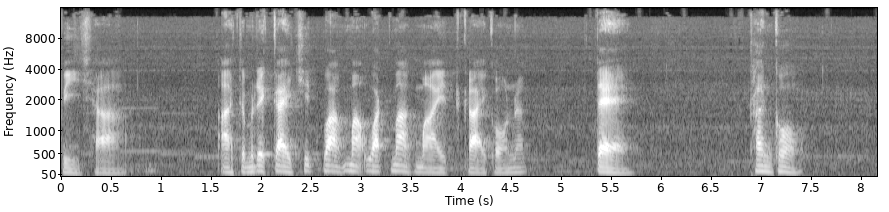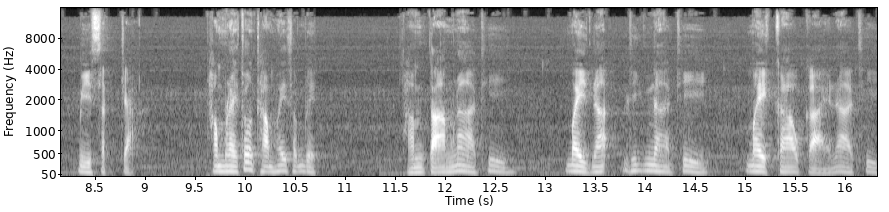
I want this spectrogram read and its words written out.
ปีชา อาจจะไม่ได้ใกล้ชิดว่ามาวัดมากมายกายกองนะ แต่ท่านก็มีสัจจะทำอะไรต้องทำให้สำเร็จทำตามหน้าที่ไม่นะทิ้งหน้าที่ไม่ก้าวไก่หน้าที่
